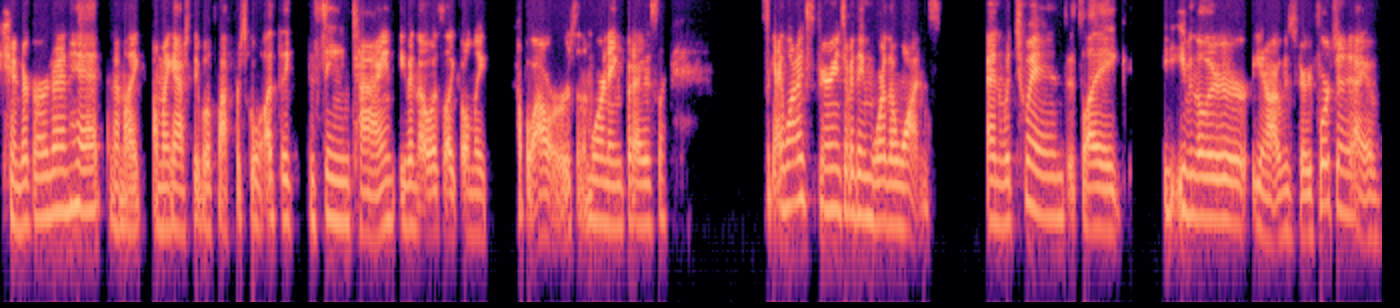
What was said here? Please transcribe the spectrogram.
kindergarten hit, and I'm like, oh my gosh, they both left for school at the, the same time, even though it was like only a couple hours in the morning. But I was like, it's like I want to experience everything more than once. And with twins, it's like even though they're, you know, I was very fortunate. I have a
